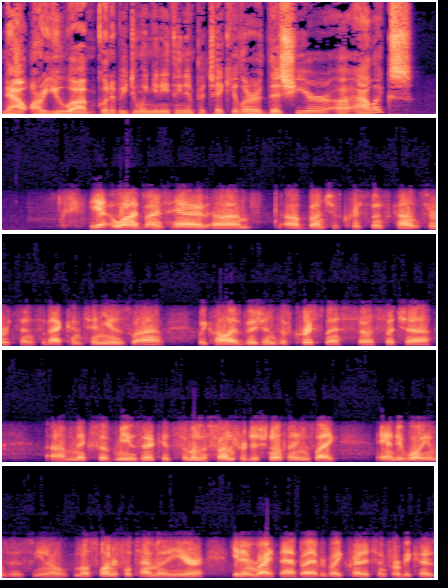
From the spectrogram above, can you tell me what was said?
Now, are you uh, going to be doing anything in particular this year, uh, Alex? Yeah, well, I've, I've had um, a bunch of Christmas concerts, and so that continues. Uh, we call it Visions of Christmas. So it's such a, a mix of music. It's some of the fun traditional things like Andy Williams is, you know, most wonderful time of the year. He didn't write that, but everybody credits him for it because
